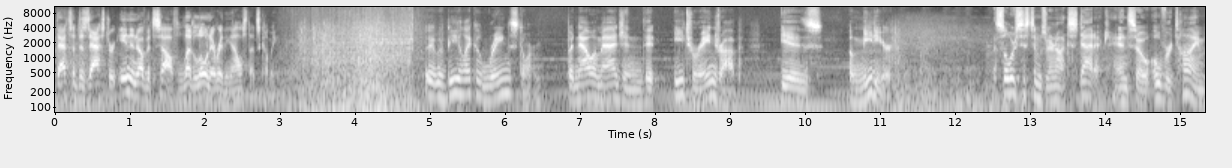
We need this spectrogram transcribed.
That's a disaster in and of itself, let alone everything else that's coming. It would be like a rainstorm. But now imagine that each raindrop is a meteor. Solar systems are not static, and so over time,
